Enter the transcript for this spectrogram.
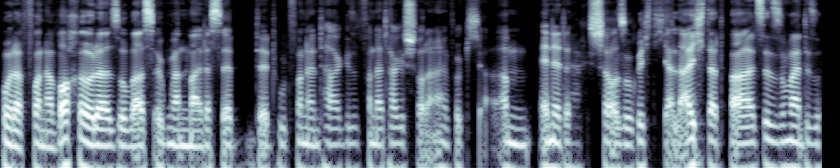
oder vor einer Woche oder so war es irgendwann mal, dass der, der Dude von, den Tage, von der Tagesschau dann halt wirklich am Ende der Tagesschau so richtig erleichtert war, als er so meinte, so,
